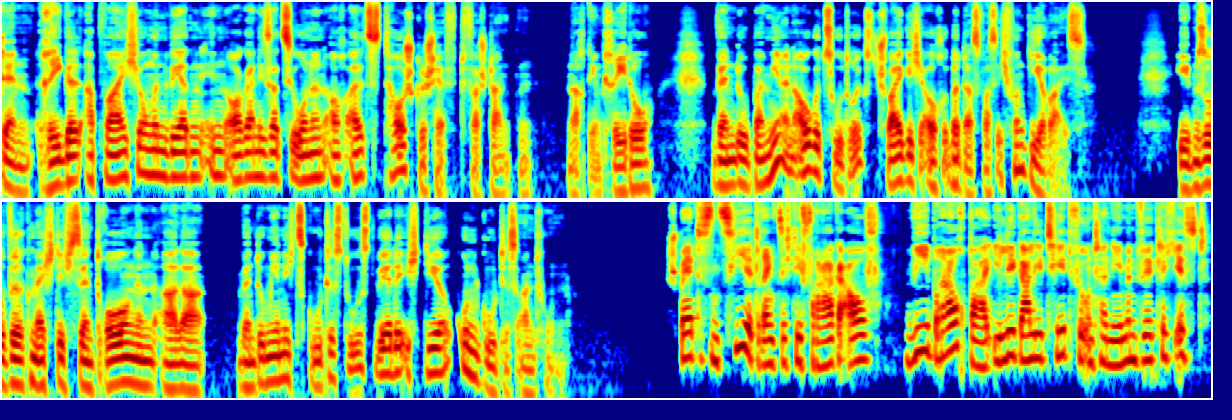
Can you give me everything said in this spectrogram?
Denn Regelabweichungen werden in Organisationen auch als Tauschgeschäft verstanden, nach dem Credo Wenn du bei mir ein Auge zudrückst, schweige ich auch über das, was ich von dir weiß. Ebenso wirkmächtig sind Drohungen la Wenn du mir nichts Gutes tust, werde ich dir Ungutes antun. Spätestens hier drängt sich die Frage auf, wie brauchbar Illegalität für Unternehmen wirklich ist.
